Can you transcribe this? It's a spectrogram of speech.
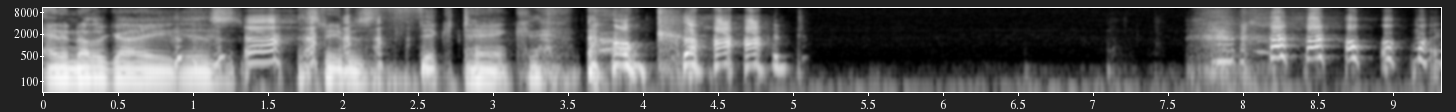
and another guy is his name is Thick Tank. Oh god. Oh my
